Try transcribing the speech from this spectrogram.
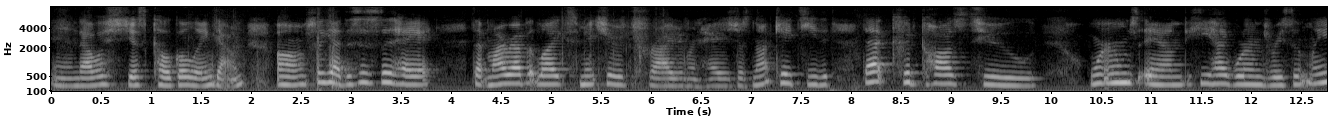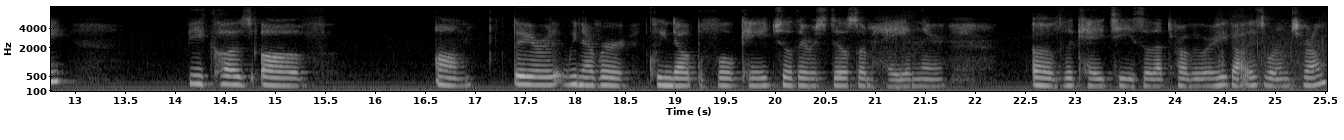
And that was just Coco laying down. Um, so yeah, this is the hay that my rabbit likes, make sure to try different hays, just not Kaytee. That could cause to worms, and he had worms recently because of um there we never cleaned out the full cage, so there was still some hay in there of the Kaytee, so that's probably where he got his worms from.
